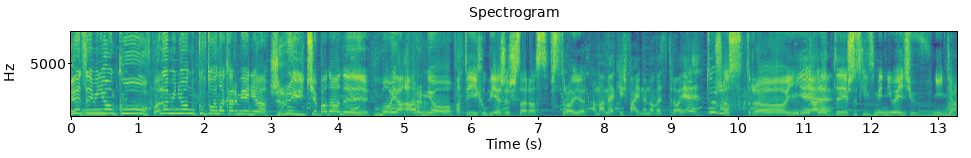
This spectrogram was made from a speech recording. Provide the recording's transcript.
Więcej minionków! Ale minionków do nakarmienia! Żryjcie banany! Moja armio! A ty ich ubierzesz zaraz w stroje. A mamy jakieś fajne nowe stroje? Dużo stroi, Nie. ale ty wszystkich zmieniłeś w ninja.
